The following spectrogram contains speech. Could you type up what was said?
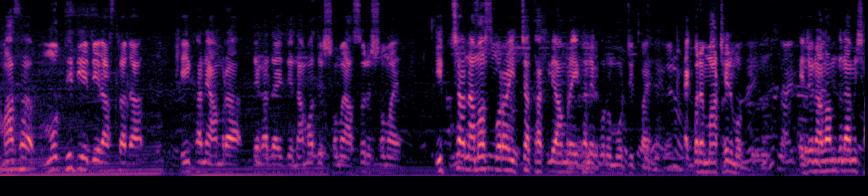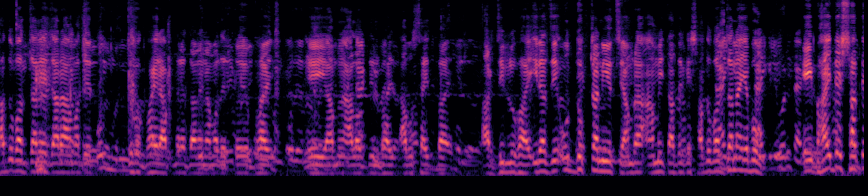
মাঝা মধ্যে দিয়ে যে রাস্তাটা এইখানে আমরা দেখা যায় যে নামাজের সময়, আসরের সময় ইচ্ছা নামাজ পড়ার ইচ্ছা থাকলে আমরা এখানে কোনো মসজিদ পাই না। একবারে মাঠের মধ্যে। এই জন্য আলহামদুলিল্লাহ আমি সাধুবাদ জানাই যারা আমাদের যুবক ভাইরা আপনারা জানেন আমাদের তৈয়ব ভাই এই আমি আলাউদ্দিন ভাই আবু সাইদ ভাই আর জিল্লু ভাই এরা যে উদ্যোগটা নিয়েছে আমরা আমি তাদেরকে সাধুবাদ জানাই এবং এই ভাইদের সাথে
